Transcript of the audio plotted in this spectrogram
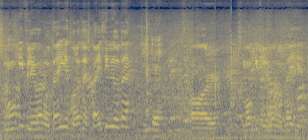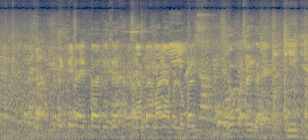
स्मोकी फ्लेवर होता है ये थोड़ा सा स्पाइसी भी होता है। ठीक है। और स्मोकी फ्लेवर होता है ये। टिक्के टाइप का जो है यहाँ पर हमारे यहाँ पर लोकल लोग पसंद करें। ठीक है।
